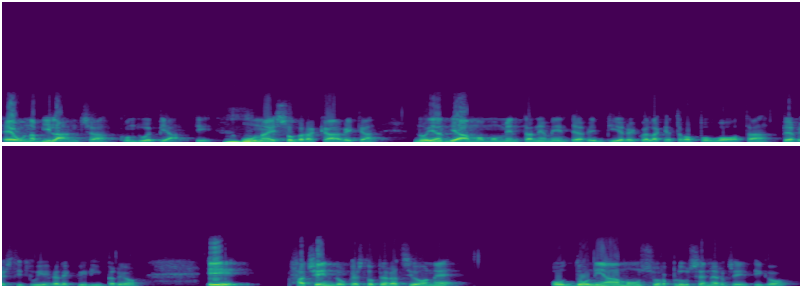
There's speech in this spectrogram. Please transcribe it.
è una bilancia con due piatti, uh-huh. una è sovraccarica, noi andiamo momentaneamente a riempire quella che è troppo vuota per restituire l'equilibrio e facendo questa operazione oddoniamo un surplus energetico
